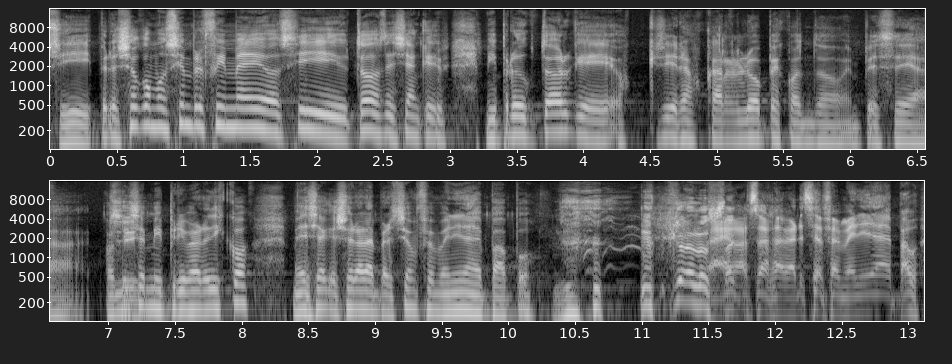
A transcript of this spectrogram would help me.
Sí, pero yo como siempre fui medio, sí, todos decían que mi productor, que, era Oscar López cuando empecé a, cuando Sí. hice mi primer disco, me decía que yo era la versión femenina de Papo. claro, sos la versión femenina de Papo.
